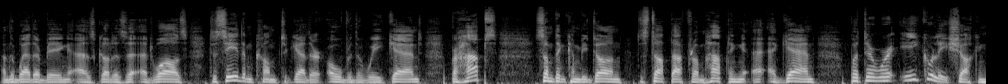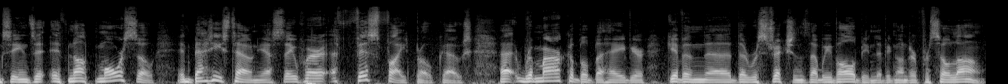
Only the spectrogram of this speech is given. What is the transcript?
and the weather being as good as it was, to see them come together over the weekend. Perhaps something can be done to stop that from happening again. But there were equally shocking scenes, if not more so, in Bettystown yesterday, where a fist fight broke out. Uh, remarkable behaviour given uh, the restrictions that we've all been living under for so long.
